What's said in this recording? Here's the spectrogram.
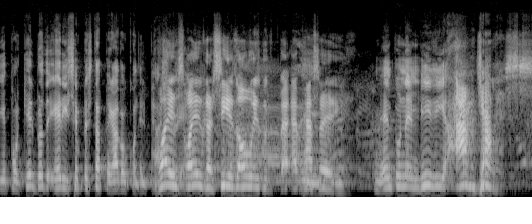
¿Y por qué el brother Eddie siempre está pegado con el pastor? Why is, why is Garcia is always with Pastor Eddie? Me entra una envidia. I'm jealous.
